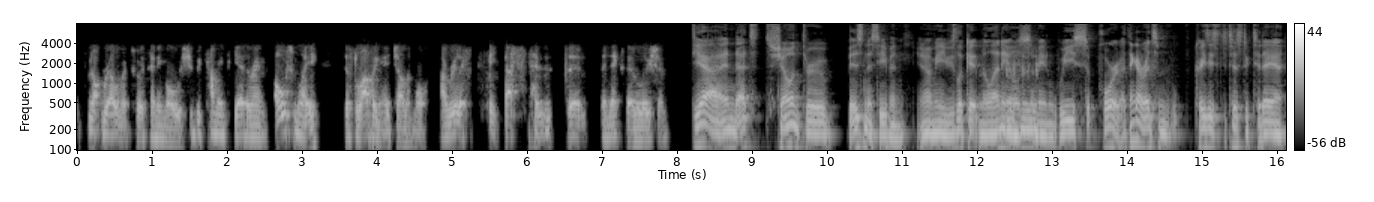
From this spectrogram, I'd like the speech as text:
it's not relevant to us anymore. We should be coming together and ultimately just loving each other more. I really think that's the, the, the next evolution. Yeah, and that's shown through business even. You know, I mean, if you look at millennials, mm-hmm. I mean, we support. I think I read some crazy statistic today.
